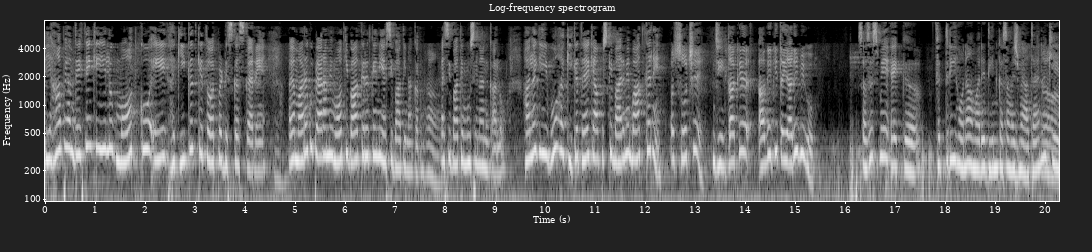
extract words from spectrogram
یہاں پہ ہم دیکھتے ہیں کہ یہ لوگ موت کو ایک حقیقت کے طور پر ڈسکس کر رہے ہیں۔ اگر ہمارا کوئی پیارا ہمیں موت کی بات کرے تو کہ نہیں ایسی بات ہی نہ کرو۔ ہاں۔ ایسی باتیں منہ سے نہ نکالو۔ حالانکہ یہ وہ حقیقت ہے کہ آپ اس کے بارے میں بات کریں اور سوچیں جی۔ تاکہ آگے کی تیاری بھی ہو۔ سزس میں ایک فطری ہونا ہمارے دین کا سمجھ میں آتا ہے نا کہ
